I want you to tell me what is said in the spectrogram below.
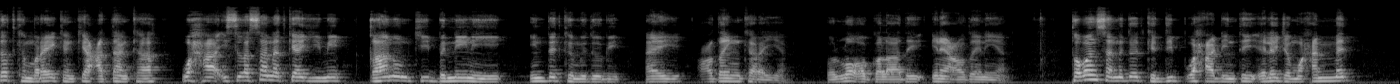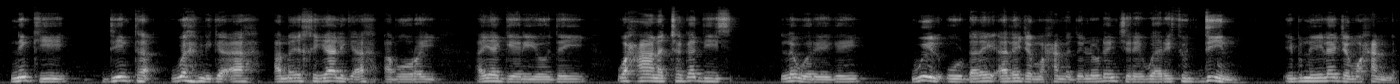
dadka maraykanka caddaanka waxaa isla sanadkaa yimi qaanuunkii banaynayay in dadka midoobi ay codayn karayaan oo loo ogolaaday inay codaynayaan. Toban sannadood kadib waxaa dhintay eleja moxamed ninkii diinta wahmiga ah ama khiyaaliga ah abuuray ayaa geeriyooday waxaana jagadiis la wareegay. Wiil uu dhalay eleja moxamed oo la odhan jiray waarithuddiin ibnu eleja moxamed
